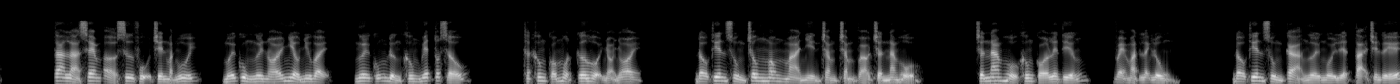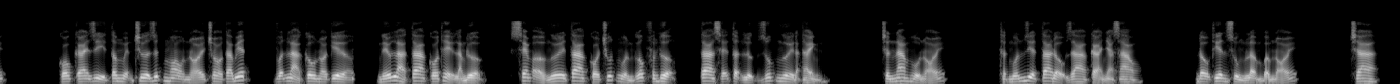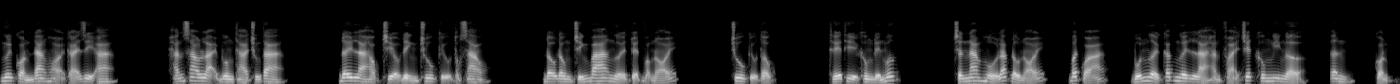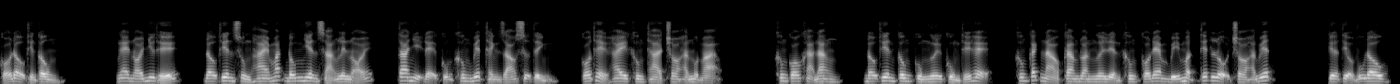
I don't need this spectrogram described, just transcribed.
Ta là xem ở sư phụ trên mặt mũi, mới cùng ngươi nói nhiều như vậy, ngươi cũng đừng không biết tốt xấu. Thật không có một cơ hội nhỏ nhoi đậu thiên sùng trông mong mà nhìn chằm chằm vào trần nam hổ. Trần nam hổ không có lên tiếng, vẻ mặt lạnh lùng. Đậu thiên sùng cả người ngồi liệt tại trên ghế. Có cái gì tâm nguyện chưa dứt mau nói cho ta biết, vẫn là câu nói kia, nếu là ta có thể làm được, xem ở ngươi ta có chút nguồn gốc phân thượng, ta sẽ tận lực giúp ngươi đạt thành. Trần nam hổ nói, thật muốn diệt ta đậu ra cả nhà sao? Đậu thiên sùng lẩm bẩm nói, cha, ngươi còn đang hỏi cái gì a? Hắn sao lại buông tha chúng ta? Đây là học triều đình chu cựu tộc sao? Đậu đồng chính ba người tuyệt vọng nói, chu cựu tộc thế thì không đến mức. Trần nam hổ lắc đầu nói, bất quá, bốn người các ngươi là hẳn phải chết không nghi ngờ, ân, còn có đậu thiên công. Nghe nói như thế, đậu thiên sùng hai mắt bỗng nhiên sáng lên nói, ta nhị đệ cũng không biết thánh giáo sự tình, có thể hay không tha cho hắn một mạng? Không có khả năng, đậu thiên công cùng ngươi cùng thế hệ, không cách nào cam đoan ngươi liền không có đem bí mật tiết lộ cho hắn biết. Kia tiểu vũ đâu?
